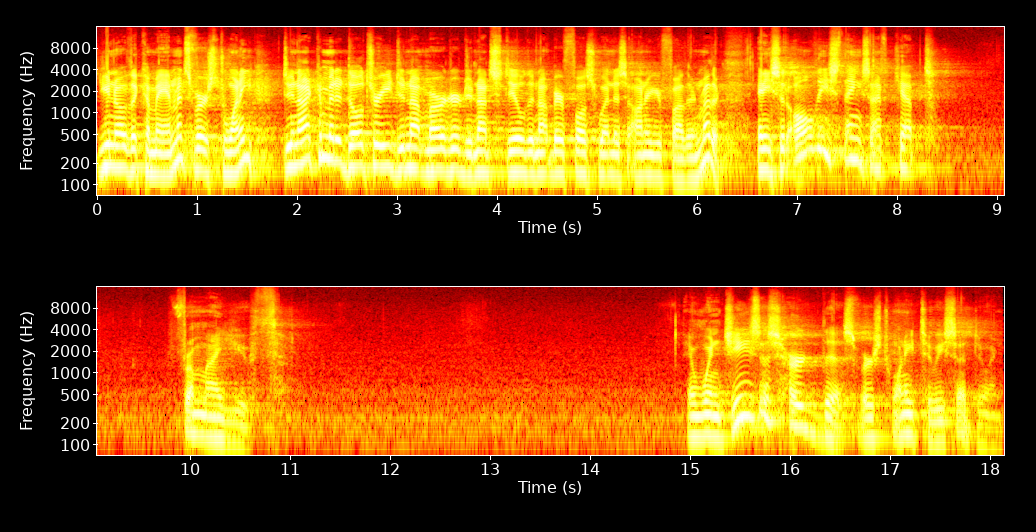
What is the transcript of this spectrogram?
You know the commandments, verse 20 do not commit adultery, do not murder, do not steal, do not bear false witness, honor your father and mother. And he said, All these things I've kept from my youth. And when Jesus heard this, verse 22, he said to him,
